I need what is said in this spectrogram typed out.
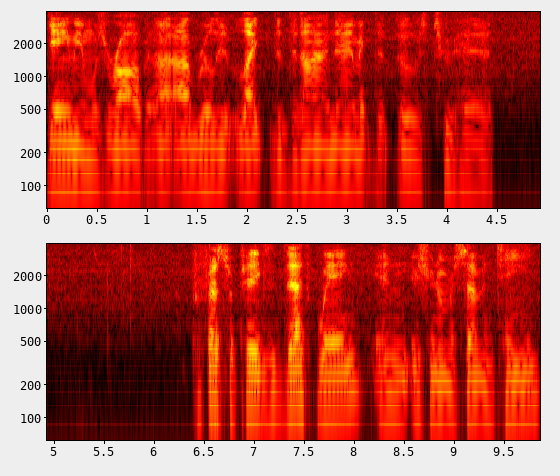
Damian was Robin. I, I really liked the, the dynamic that those two had. Professor Pyg's Deathwing in issue number 17.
